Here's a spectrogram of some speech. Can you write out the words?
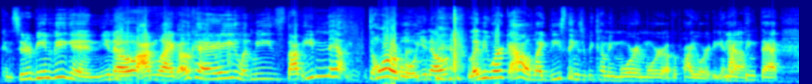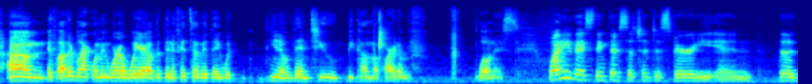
considered being vegan. You know, I'm like, okay, let me stop eating horrible, you know, let me work out. Like these things are becoming more and more of a priority. And Yeah. I think that um, if other black women were aware of the benefits of it, they would, you know, then too become a part of wellness. Why do you guys think there's such a disparity in the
